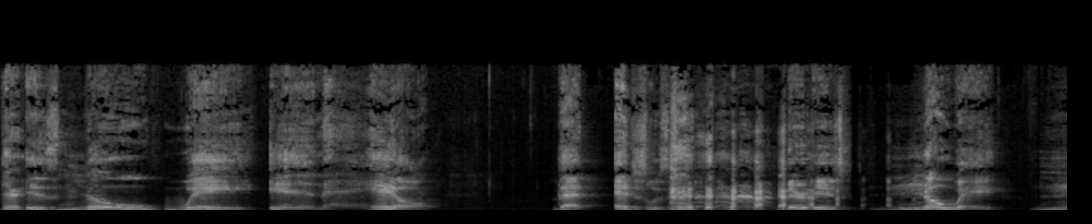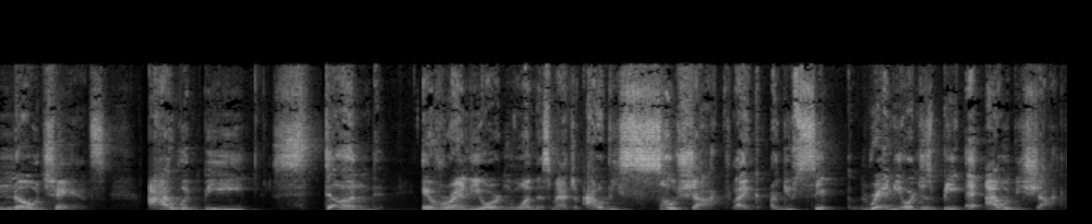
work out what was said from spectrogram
there is no way in hell that Edge is losing. there is no way, no chance. I would be stunned if Randy Orton won this matchup. I would be so shocked. Like, are you serious? Randy Orton just beat. I would be shocked.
